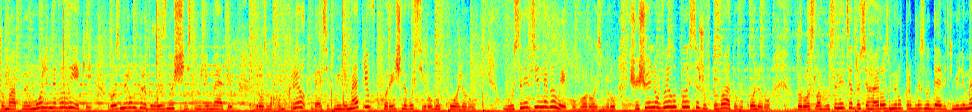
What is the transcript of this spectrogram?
томатної молі невеликий, розміром приблизно 6 мм, з розмахом крил 10 мм коричнево-сірого кольору. Гусениці невеликого розміру, що щойно вилупилися жовтуватого кольору. Доросла гусениця досягає розміру приблизно 9 мм,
